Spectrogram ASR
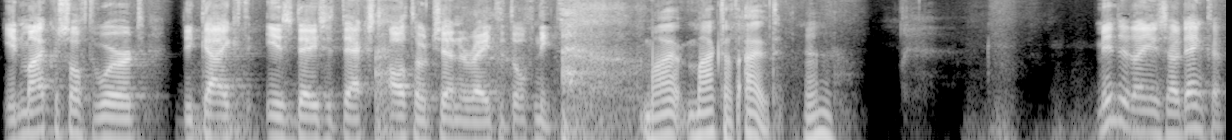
in Microsoft Word die kijkt, is deze tekst auto-generated of niet? Maar maakt dat uit? Minder dan je zou denken.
